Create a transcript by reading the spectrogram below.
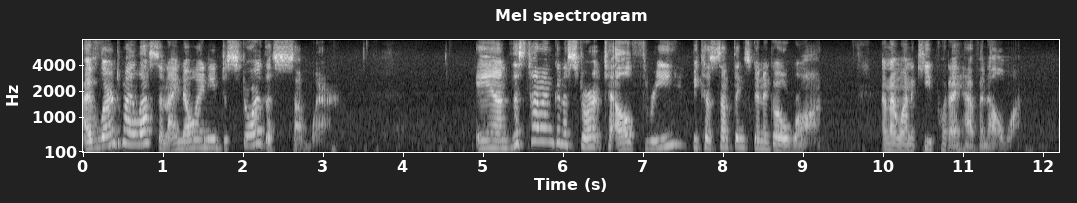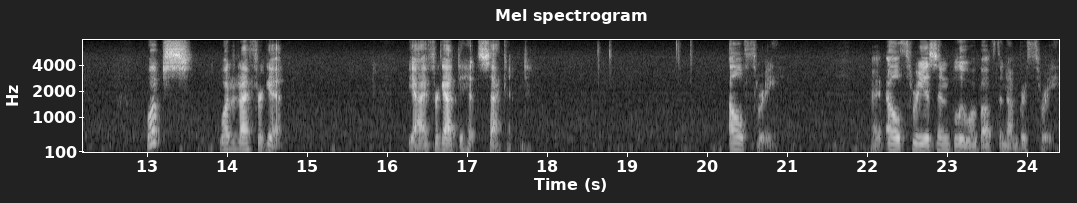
I've learned my lesson. I know I need to store this somewhere. And this time I'm going to store it to L3 because something's going to go wrong. And I want to keep what I have in L1. Whoops, what did I forget? Yeah, I forgot to hit second. L3. Right, L3 is in blue above the number 3.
